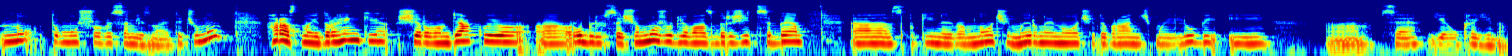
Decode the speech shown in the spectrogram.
Ну, тому що ви самі знаєте чому. Гаразд, мої дорогенькі, щиро вам дякую. Роблю все, що можу для вас. Бережіть себе. Спокійної вам ночі, мирної ночі, добраніч, мої любі, і все є Україна.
